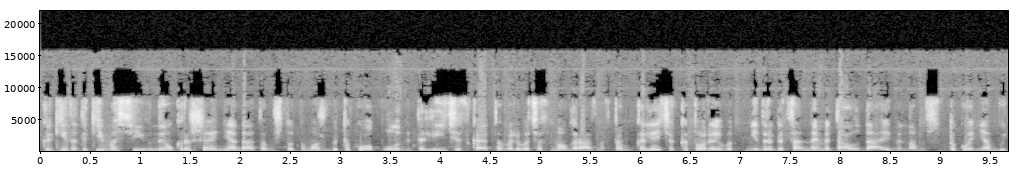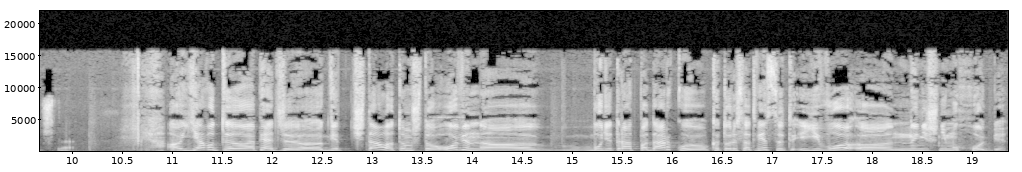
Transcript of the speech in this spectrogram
какие-то такие массивные украшения, да, там что-то может быть такого полуметаллическое, там, или вот сейчас много разных там колечек, которые вот не драгоценные металлы, да, а именно вот что-то такое необычное. А я вот, э, опять же, э, где-то читала о том, что Овен э, будет рад подарку, который соответствует его нынешнему хобби.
